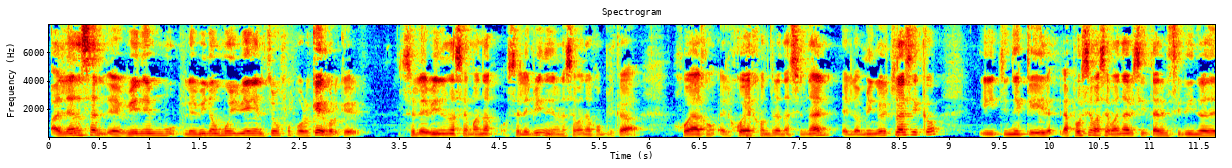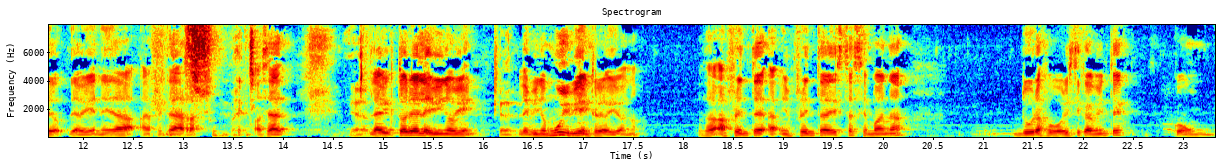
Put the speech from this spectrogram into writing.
Alianza le, viene, le vino muy bien el triunfo. ¿Por qué? Porque se le viene una semana, se le viene una semana complicada. Juega con- el jueves contra Nacional, el domingo el clásico y tiene que ir la próxima semana a visitar el cilindro de, de Avellaneda al frente de Arras. Su madre. O sea, la victoria le vino bien. Claro. Le vino muy bien, creo yo, ¿no? O sea, afrenta, a- enfrenta esta semana dura futbolísticamente con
